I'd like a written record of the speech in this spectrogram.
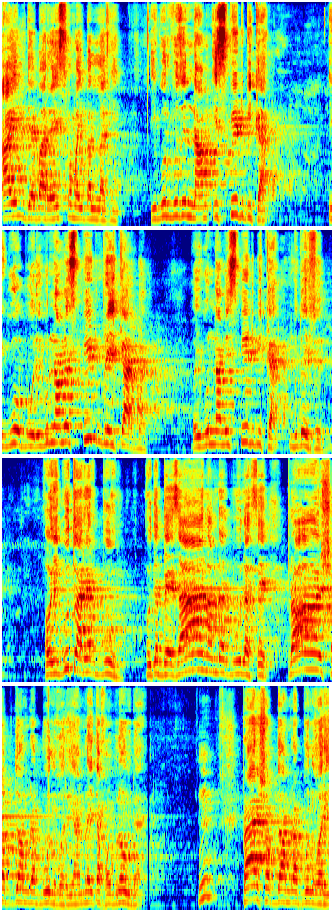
আইল দেবার এই সময়বার লাগি। ইগুর বুঝির নাম স্পিড বিকার। ইগুও বুল ইগুর নাম স্পিড ব্রেকার না। ওইগুর নাম স্পিড বিকার বুঝেছেন ও ইগু তো আর এক বুল ওইটা বেজান আমরা বুল আছে। প্রায় শব্দ আমরা বুল করি, আমরা এটা খবরও না। হুম? প্রায় শব্দ আমরা ভুল করি।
